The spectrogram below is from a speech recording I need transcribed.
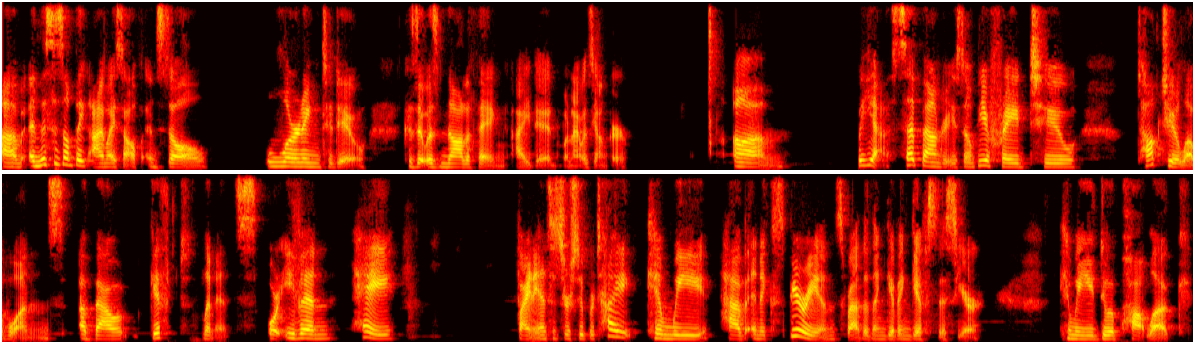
Um, and this is something I myself am still learning to do because it was not a thing I did when I was younger. Um, but yeah, set boundaries. Don't be afraid to talk to your loved ones about gift limits or even, hey, finances are super tight. Can we have an experience rather than giving gifts this year? Can we do a potluck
